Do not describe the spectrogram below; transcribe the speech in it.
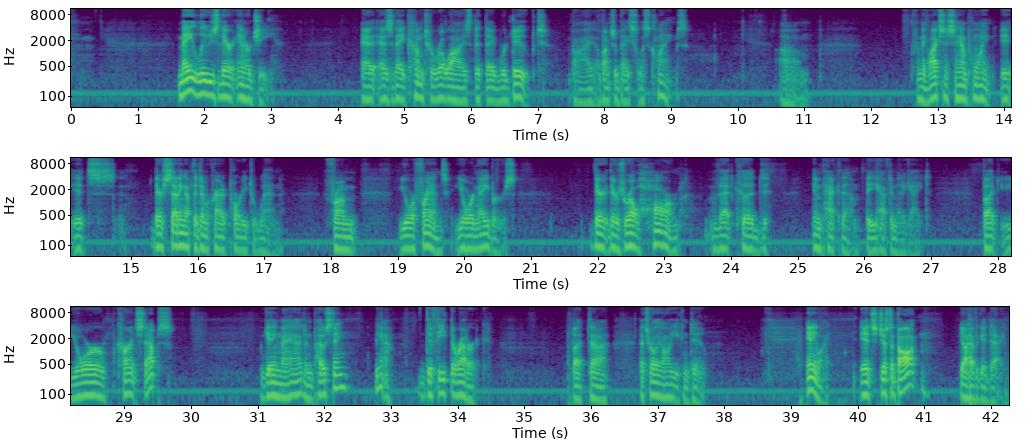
may lose their energy as, as they come to realize that they were duped by a bunch of baseless claims. Um, from the election standpoint, it, it's they're setting up the Democratic Party to win. From your friends, your neighbors, there there's real harm that could impact them that you have to mitigate. But your current steps, getting mad and posting, yeah, defeat the rhetoric. But uh, that's really all you can do. Anyway, it's just a thought. Y'all have a good day.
